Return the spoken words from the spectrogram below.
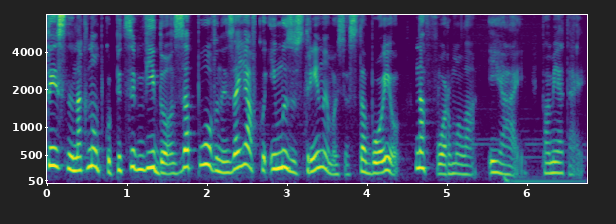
тисни на кнопку під цим відео, заповни заявку, і ми зустрінемося з тобою на формула EI. Пам'ятай,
